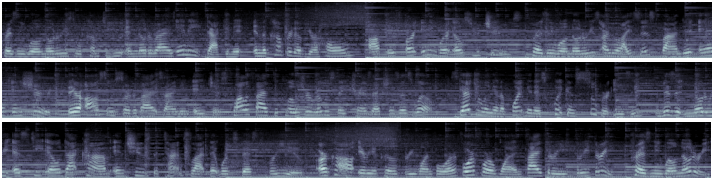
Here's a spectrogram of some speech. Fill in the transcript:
Presnywell Notaries will come to you and notarize any document in the comfort of your home, office, or anywhere else you choose. Presnywell Notaries are licensed, bonded, and insured. They are also certified signing agents, qualified to close your real estate transactions as well. Scheduling an appointment is quick and super easy. Visit notarystl.com and choose the time slot that works best for you. Or call area code 314 441 5333. Presnywell Notaries.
